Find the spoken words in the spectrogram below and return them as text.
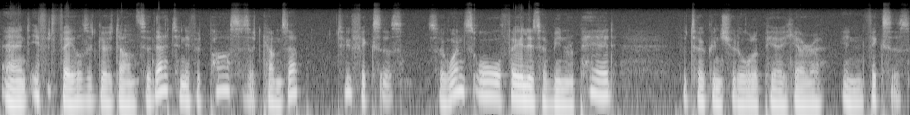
And if it fails, it goes down to that, and if it passes, it comes up to fixes. So once all failures have been repaired, the token should all appear here in fixes.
